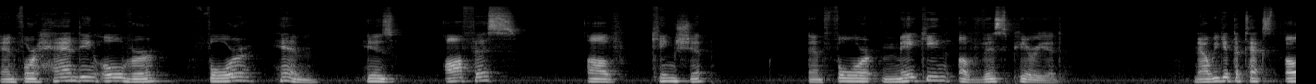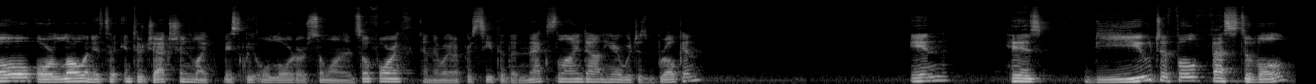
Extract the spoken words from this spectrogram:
and for handing over for him his office of kingship, and for making of this period. Now we get the text O or Lo, and it's an interjection, like basically O Lord or so on and so forth. And then we're going to proceed to the next line down here, which is broken in his beautiful festival,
